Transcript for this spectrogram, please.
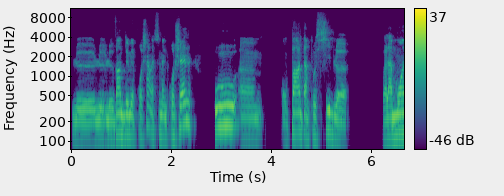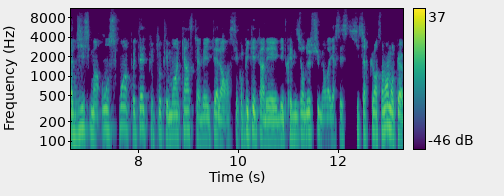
le 22 mai prochain, la semaine prochaine, où euh, on parle d'un possible voilà, moins 10, moins 11 points peut-être plutôt que les moins 15 qui avaient été. Alors, c'est compliqué de faire des, des, prévisions dessus, mais on va dire c'est ce qui circule en ce moment. Donc, euh,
